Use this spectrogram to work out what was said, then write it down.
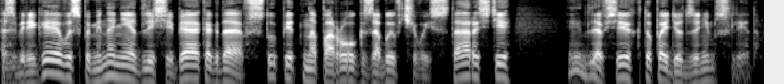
сберегая воспоминания для себя, когда вступит на порог забывчивой старости и для всех, кто пойдет за ним следом.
